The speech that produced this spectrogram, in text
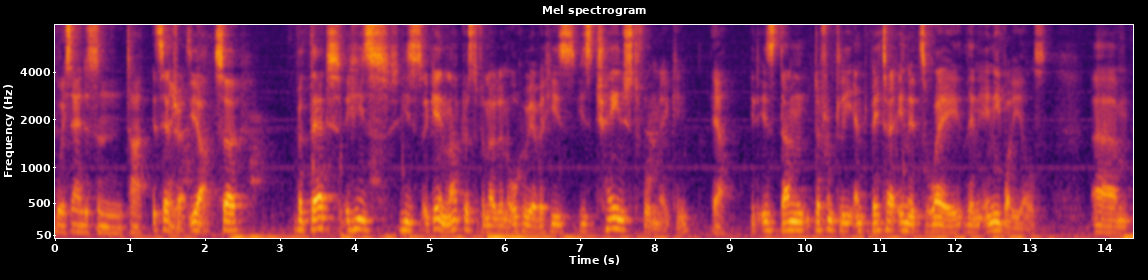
Wes Anderson type etc. Yeah. So, but that he's he's again like Christopher Nolan or whoever he's he's changed filmmaking. Yeah. It is done differently and better in its way than anybody else. Um,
